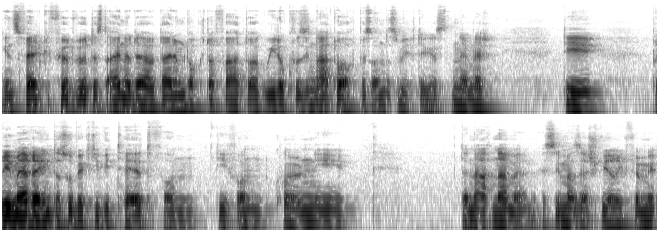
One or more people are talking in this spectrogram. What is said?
ins Feld geführt wird, ist einer, der deinem Doktorvater Guido Cusinato auch besonders wichtig ist, nämlich die primäre Intersubjektivität, von, die von Colney, der Nachname ist immer sehr schwierig für mich,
